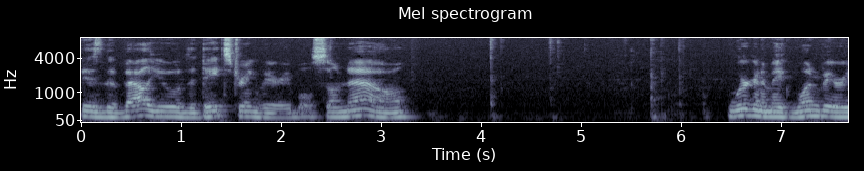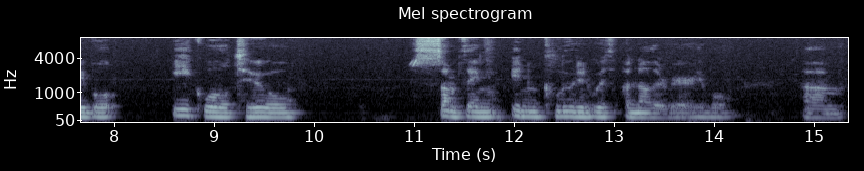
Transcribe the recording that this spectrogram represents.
is the value of the date string variable. So now we're going to make one variable equal to something included with another variable. Um,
